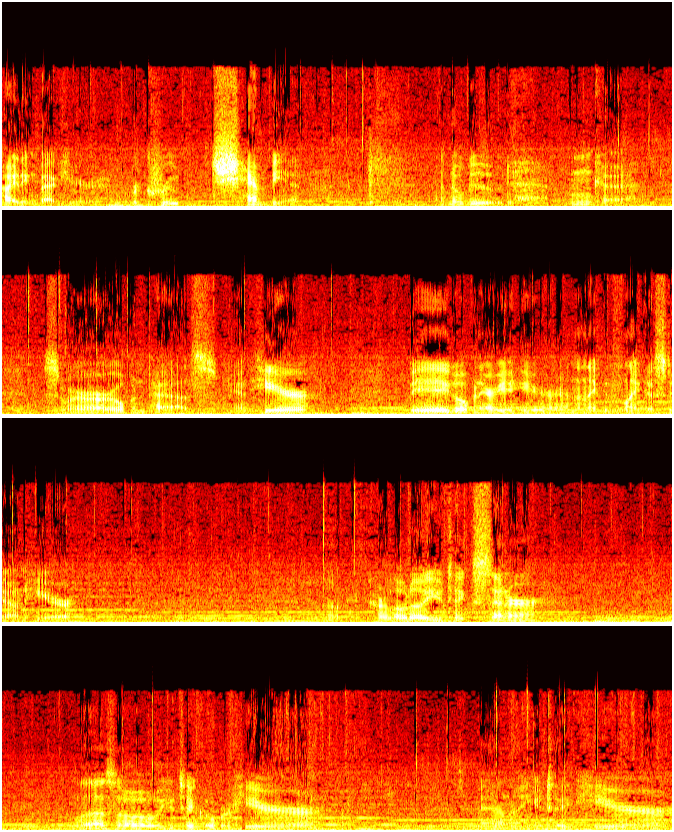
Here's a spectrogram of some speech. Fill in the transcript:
hiding back here? Recruit champion. No good. Okay. So where are our open paths? We got here, big open area here, and then they could flank us down here. Okay, Carlota, you take center. Lazo, you take over here. Anna, you take here.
